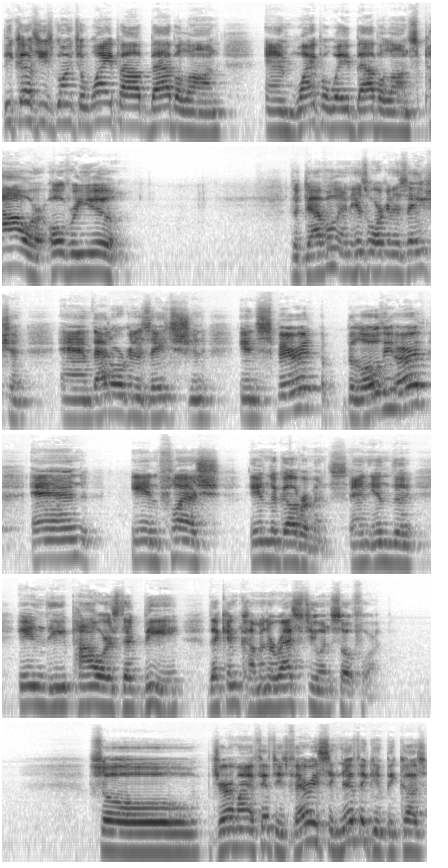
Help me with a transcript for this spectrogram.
because he's going to wipe out Babylon and wipe away Babylon's power over you. The devil and his organization, and that organization in spirit below the earth and in flesh in the governments and in the in the powers that be that can come and arrest you and so forth. So Jeremiah 50 is very significant because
